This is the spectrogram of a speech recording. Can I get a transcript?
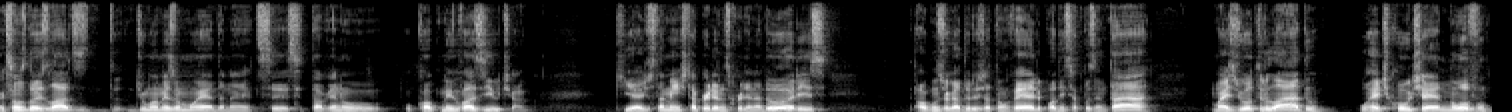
É que são os dois lados de uma mesma moeda, né? Você tá vendo o, o copo meio vazio, Thiago que é justamente está perdendo os coordenadores, alguns jogadores já estão velhos, podem se aposentar, mas de outro lado, o head coach é novo,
